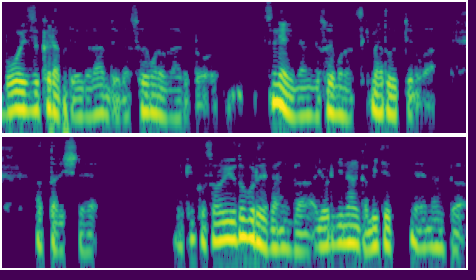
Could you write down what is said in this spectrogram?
ボーイズクラブというか、なんというか、そういうものがあると、常になんかそういうものが付きまとうっていうのがあったりして、で結構そういうところでなんか、よりなんか見て、ね、なんか、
